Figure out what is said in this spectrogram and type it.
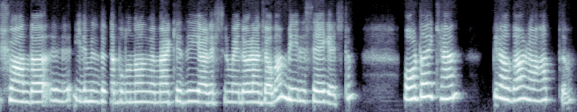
şu anda e, ilimizde bulunan ve merkezi yerleştirmeyle öğrenci alan bir liseye geçtim. Oradayken biraz daha rahattım.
